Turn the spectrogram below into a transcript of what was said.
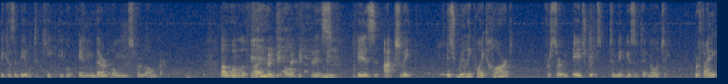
because they'd be able to keep people in their homes for longer? And one of the findings of this is actually it's really quite hard for certain age groups to make use of technology. We're finding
